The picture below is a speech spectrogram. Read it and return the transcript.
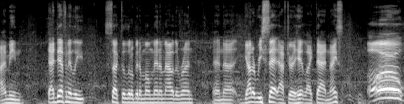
I mean, that definitely sucked a little bit of momentum out of the run. And uh, got to reset after a hit like that. Nice. Oh!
